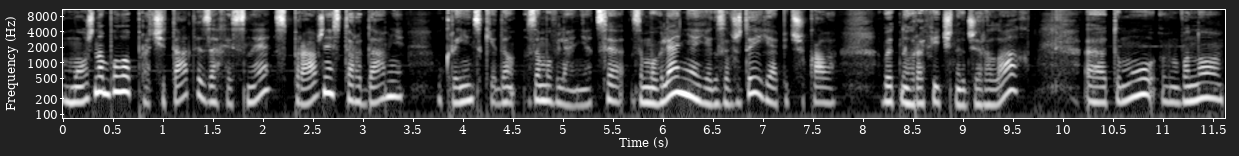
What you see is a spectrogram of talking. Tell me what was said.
можна було прочитати захисне, справжнє стародавнє українське замовляння. Це замовляння, як завжди, я підшукала в етнографічних джерелах, е, тому воно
